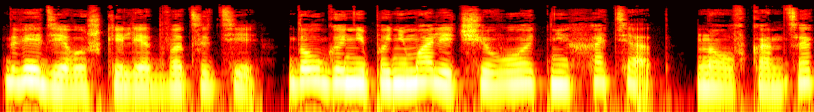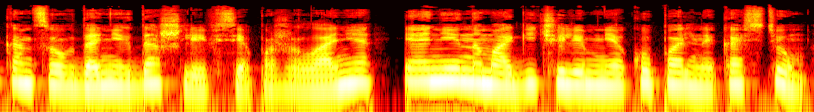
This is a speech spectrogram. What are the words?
две девушки лет двадцати, долго не понимали, чего от них хотят, но в конце концов до них дошли все пожелания, и они намагичили мне купальный костюм,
